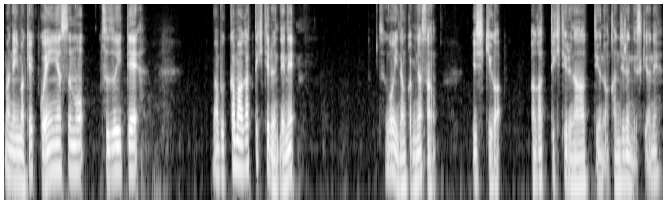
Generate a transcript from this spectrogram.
まあね、今結構円安も続いて、まあ物価も上がってきてるんでね。すごいなんか皆さん意識が上がってきてるなっていうのは感じるんですけどね。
